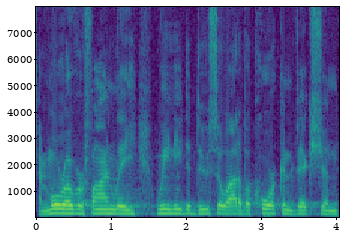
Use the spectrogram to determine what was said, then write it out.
And moreover, finally, we need to do so out of a core conviction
